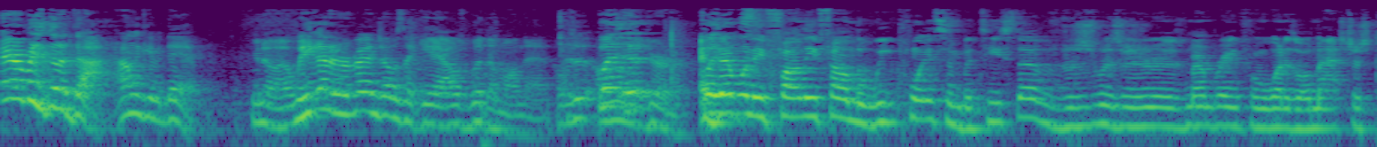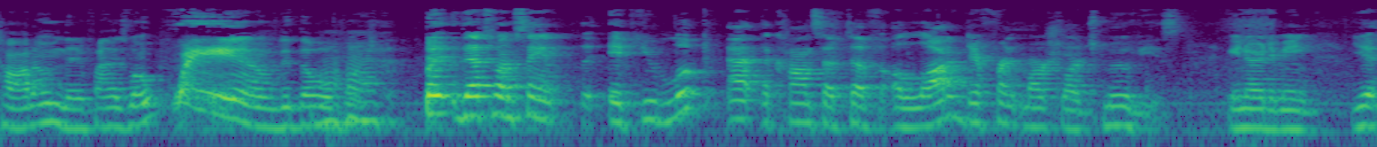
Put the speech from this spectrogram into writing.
Everybody's gonna die. I don't give a damn. You know, and when he got his revenge, I was like, yeah, I was with him on that. I was, I was But, on the uh, journey. And But- then when he finally found the weak points in Batista, remembering from what his old masters taught him, then finally just went wham, did the whole punch. But that's what I'm saying. If you look at the concept of a lot of different martial arts movies, you know what I mean. Yeah,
